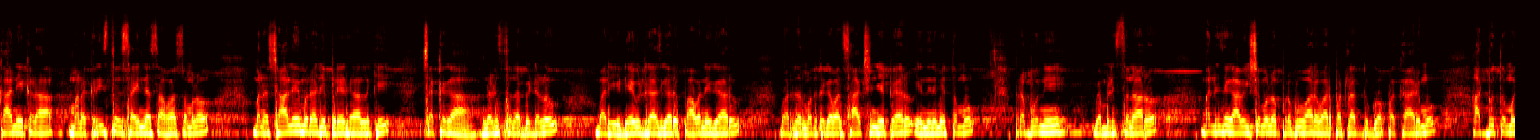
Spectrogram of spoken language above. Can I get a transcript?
కానీ ఇక్కడ మన క్రీస్తు సైన్య సహవాసంలో మన శాలేమురాజు రాజు చక్కగా నడుస్తున్న బిడ్డలు మరి డేవిడ్ రాజు గారు పావని గారు మరి మొదటిగా వారు సాక్ష్యం చెప్పారు. ఎందు నిమిత్తము ప్రభుని వెంబడిస్తున్నారో మరి నిజంగా ఆ విషయంలో ప్రభువారు వారి పట్ల గొప్ప కార్యము అద్భుతము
